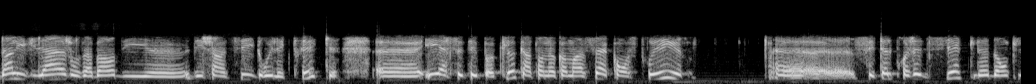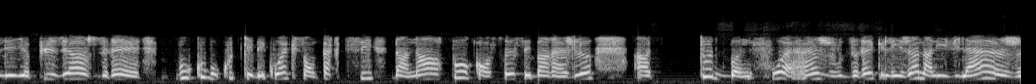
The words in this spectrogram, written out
dans les villages aux abords des des chantiers hydroélectriques et à cette époque-là, quand on a commencé à construire euh, c'était le projet du siècle. Donc, il y a plusieurs, je dirais, beaucoup, beaucoup de Québécois qui sont partis dans le Nord pour construire ces barrages-là toute bonne foi. Hein. Je vous dirais que les gens dans les villages,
